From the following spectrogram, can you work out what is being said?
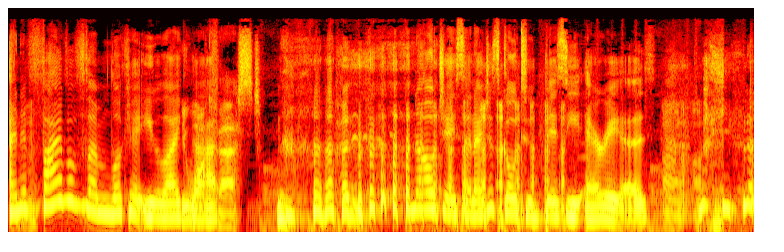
And if five of them look at you like Hmm. You walk fast. no, Jason, I just go to busy areas. Uh, uh. you know?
